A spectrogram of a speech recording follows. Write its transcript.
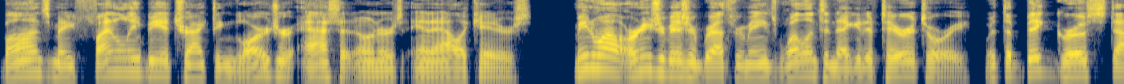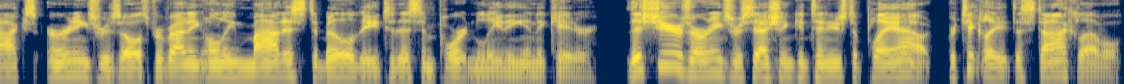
bonds may finally be attracting larger asset owners and allocators. Meanwhile, earnings revision breadth remains well into negative territory, with the big growth stocks' earnings results providing only modest stability to this important leading indicator. This year's earnings recession continues to play out, particularly at the stock level.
